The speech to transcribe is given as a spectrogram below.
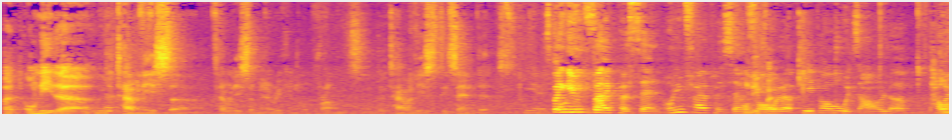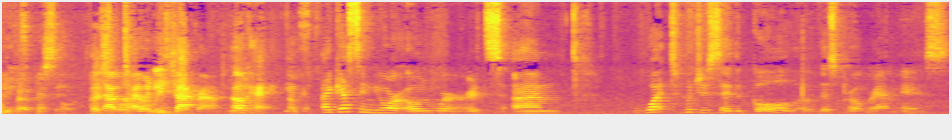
but only the, the Taiwanese uh, Taiwanese American or from the Taiwanese descendants. Yes, But only you- five percent, only five percent Only for 5. the people without the Only Taiwanese 5%. passport. Without Taiwanese origin. background. Yeah. Okay. Yes. Okay. I guess in your own words, um, what would you say the goal of this program is?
